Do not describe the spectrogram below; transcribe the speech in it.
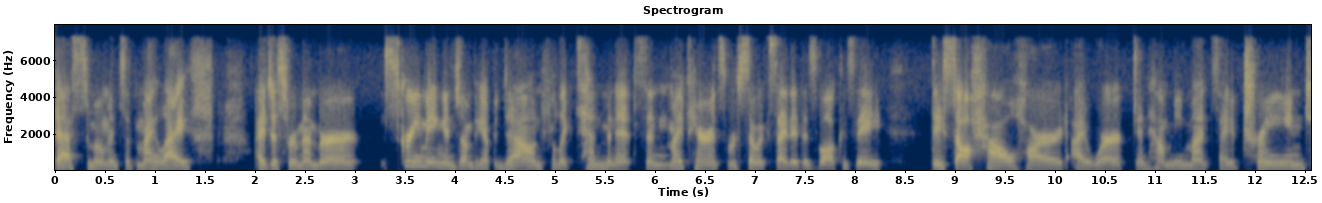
best moments of my life. I just remember screaming and jumping up and down for like 10 minutes and my parents were so excited as well because they they saw how hard I worked and how many months I had trained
